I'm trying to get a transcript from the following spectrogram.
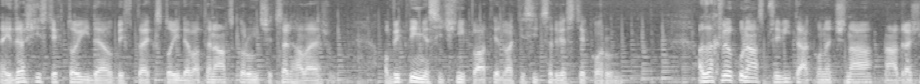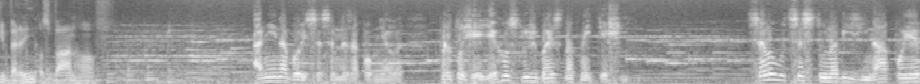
Nejdražší z těchto jídel, biftek, stojí 19 korun 30 haléřů. Obvyklý měsíční plat je 2200 korun. A za chvilku nás přivítá konečná nádraží Berlin Osbahnhof. Ani na Borise jsem nezapomněl, protože jeho služba je snad nejtěžší. Celou cestu nabízí nápoje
